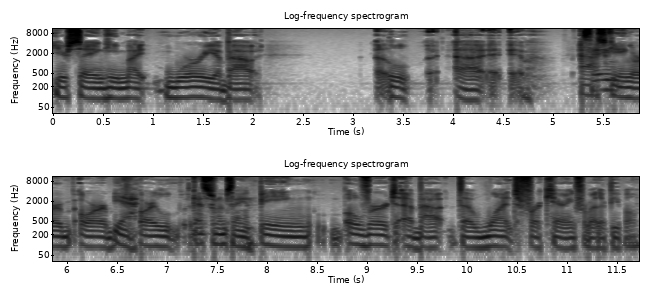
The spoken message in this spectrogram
you're saying he might worry about uh, uh, asking or or Yeah, or That's what I'm saying. being overt about the want for caring from other people.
